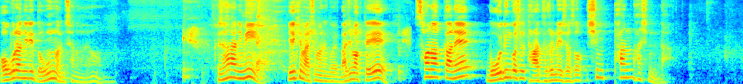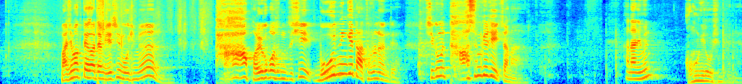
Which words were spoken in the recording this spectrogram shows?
억울한 일이 너무 많잖아요. 그래서 하나님이 이렇게 말씀하는 거예요. 마지막 때에 선악 간의 모든 것을 다 드러내셔서 심판하신다. 마지막 때가 되면 예수님 오시면 다 벌거벗은 듯이 모든 게 다 드러나는데요. 지금은 다 숨겨져 있잖아요. 하나님은 공의로우신 분이에요.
